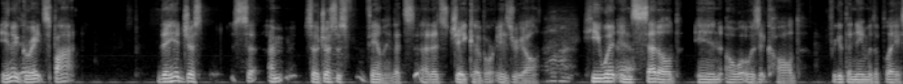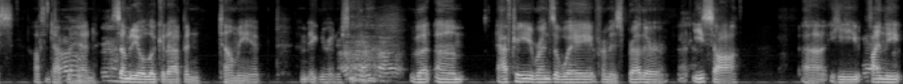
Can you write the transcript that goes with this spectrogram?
in a great spot. They had just so, um, so Joseph's family. That's uh, that's Jacob or Israel. He went and settled in oh, what was it called? Forget the name of the place off the top of my head. Somebody will look it up and tell me I'm ignorant or something. But um, after he runs away from his brother uh, Esau, uh, he finally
